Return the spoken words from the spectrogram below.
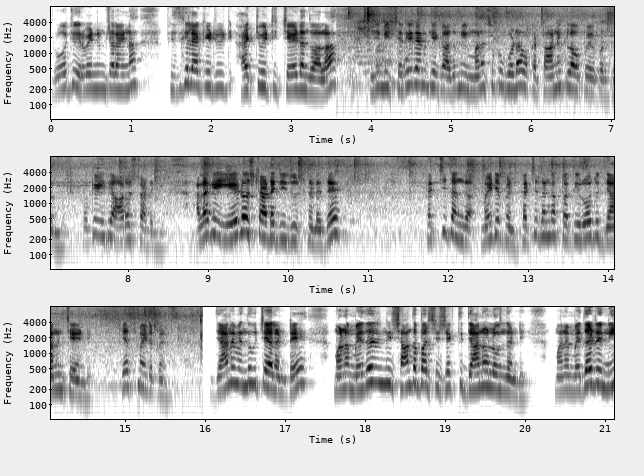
రోజు ఇరవై నిమిషాలైనా ఫిజికల్ యాక్టివిటీ యాక్టివిటీ చేయడం ద్వారా ఇది మీ శరీరానికే కాదు మీ మనసుకు కూడా ఒక టానిక్లా ఉపయోగపడుతుంది. ఓకే? ఇది ఆరో స్ట్రాటజీ. అలాగే ఏడో స్ట్రాటజీ చూసినట్లయితే ఖచ్చితంగా మై డియర్ ఖచ్చితంగా ప్రతిరోజు ధ్యానం చేయండి. ఎస్ మై డిఫెండ్స్ ఫ్రెండ్స్ ధ్యానం ఎందుకు చేయాలంటే మన మెదడుని శాంతపరిచే శక్తి ధ్యానంలో ఉందండి. మన మెదడుని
